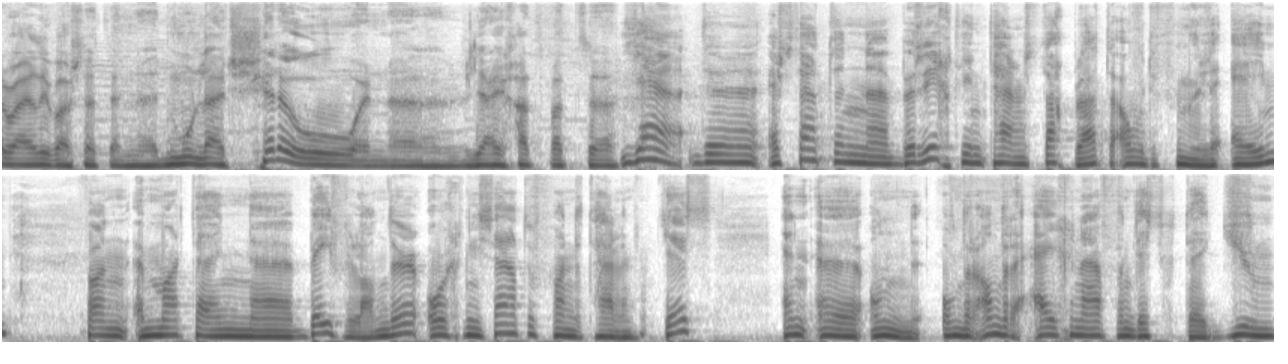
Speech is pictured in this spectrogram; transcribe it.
Riley was het. En uh, Moonlight Shadow. En uh, jij gaat wat... Uh... Ja, er staat een bericht in het Haarlems Dagblad over de Formule 1... van Martijn Beverlander, organisator van het Haarlem Jazz... en on, onder andere eigenaar van discotheek June...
